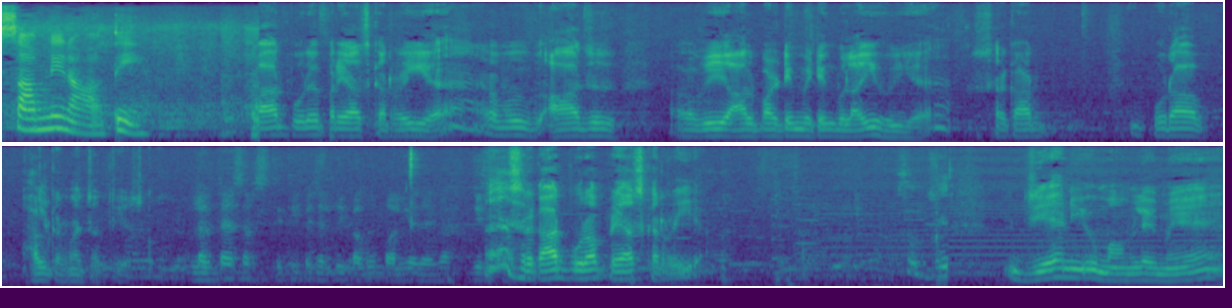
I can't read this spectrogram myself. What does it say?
सामने ना आती। सरकार पूरे प्रयास कर रही है। अब आज अभी ऑल पार्टी मीटिंग बुलाई हुई है सरकार पूरा हल करना चाहती है इसको। लगता है सर स्थिति पे जल्दी काबू पा लिया जाएगा? सरकार पूरा प्रयास कर रही है। जेएनयू मामले में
